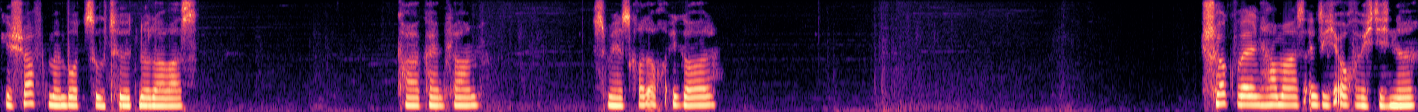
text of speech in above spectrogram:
geschafft, mein Bot zu töten oder was? Gar kein Plan. Ist mir jetzt gerade auch egal. Schockwellenhammer ist eigentlich auch wichtig, ne?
